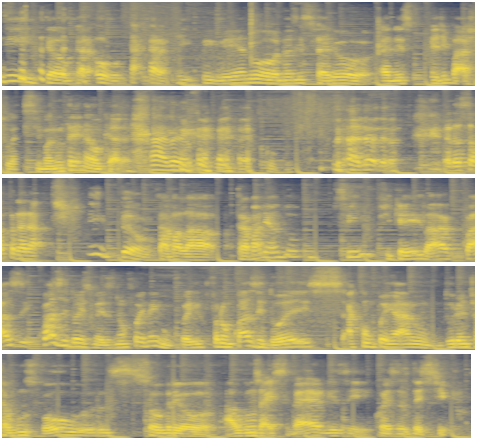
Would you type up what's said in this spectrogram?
Então, cara, ô, tá, cara, pi- pinguim é no, no hemisfério. É no hemisfério de baixo, lá em cima não tem, não, cara. Ah, é verdade, puto, desculpa. Ah, não, não. Era só pra. Então, tava lá trabalhando, sim, fiquei lá quase, quase dois meses, não foi nenhum, foi, foram quase dois. Acompanharam durante alguns voos sobre o- alguns icebergs e coisas desse tipo.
